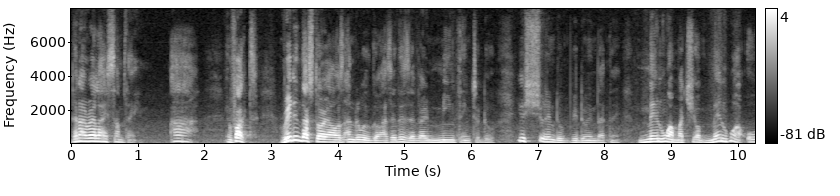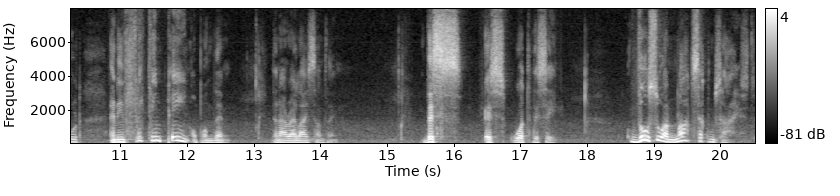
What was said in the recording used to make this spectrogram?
Then I realized something. Ah, in fact, reading that story, I was angry with God. I said, this is a very mean thing to do. You shouldn't do, be doing that thing. Men who are mature, men who are old, and inflicting pain upon them. Then I realized something. This is what they say. Those who are not circumcised,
